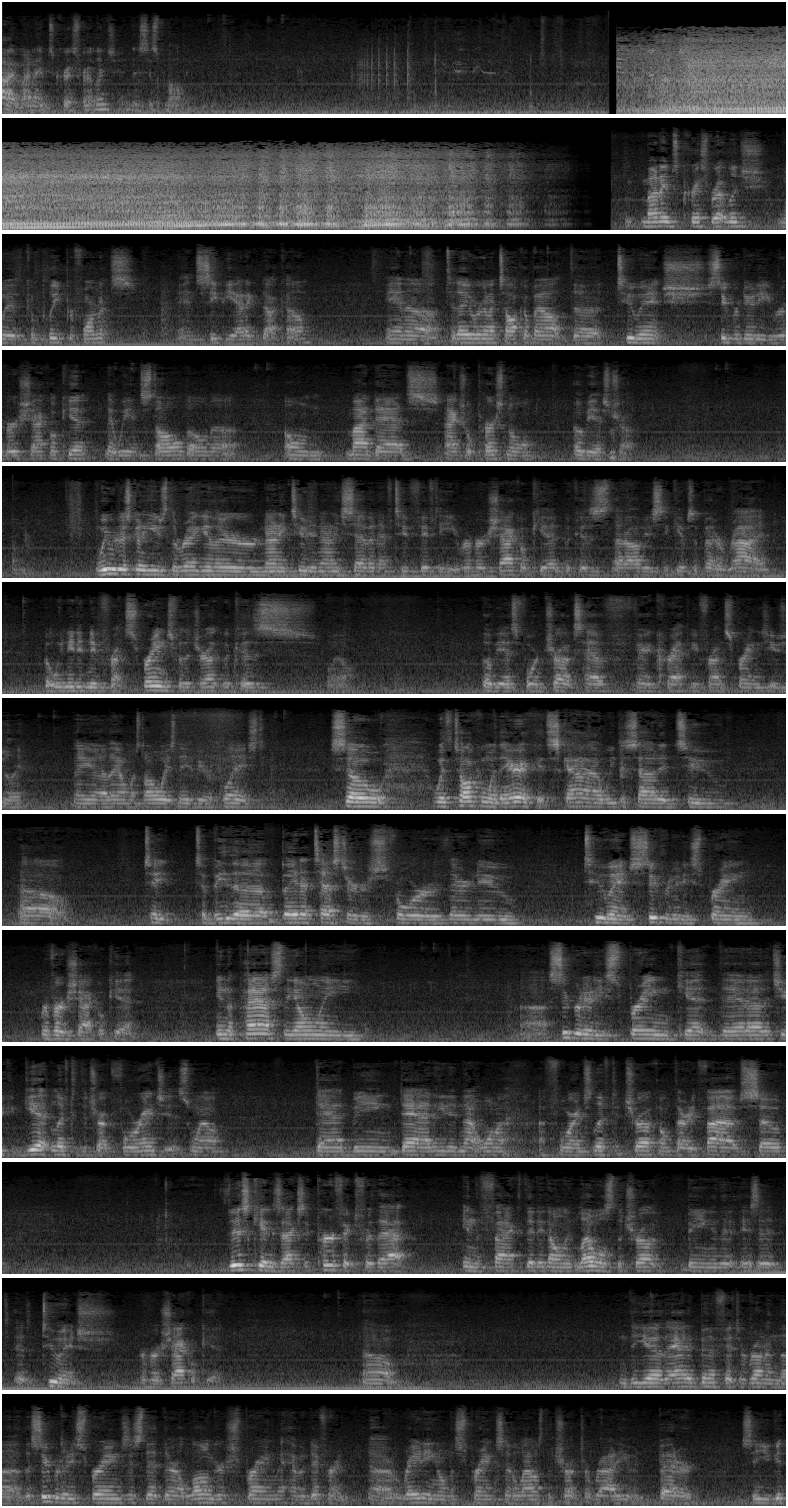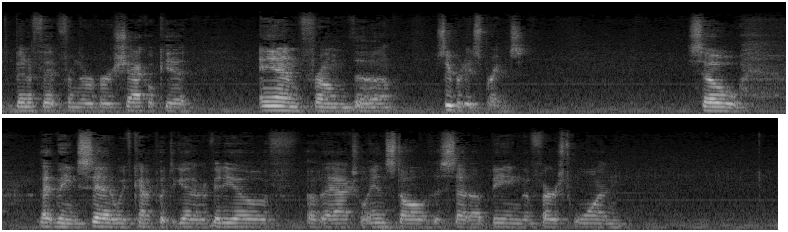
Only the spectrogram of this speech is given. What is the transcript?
Hi, my name is Chris Rutledge, and this is Molly. My name's Chris Rutledge with Complete Performance and CPAddict.com. And uh, today we're going to talk about the 2 inch Super Duty reverse shackle kit that we installed on, uh, on my dad's actual personal OBS truck. We were just going to use the regular 92 to 97 F250 reverse shackle kit because that obviously gives a better ride. But we needed new front springs for the truck because, well, OBS Ford trucks have very crappy front springs usually. They, uh, they almost always need to be replaced. So, with talking with Eric at Sky, we decided to uh, to to be the beta testers for their new two-inch Super Duty spring reverse shackle kit. In the past, the only uh, Super Duty spring kit that uh, that you could get lifted the truck four inches. Well, Dad being Dad, he did not want a, a four-inch lifted truck on 35s, so this kit is actually perfect for that in the fact that it only levels the truck, being that it is a, a two-inch reverse shackle kit. Um, the uh, the added benefit to running the the Super Duty springs is that they're a longer spring. They have a different uh, rating on the spring, so it allows the truck to ride even better. So you get the benefit from the reverse shackle kit and from the Super Duty springs. So that being said, we've kind of put together a video of, of the actual install of this setup, being the first one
